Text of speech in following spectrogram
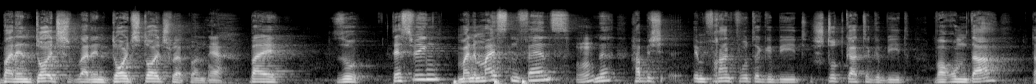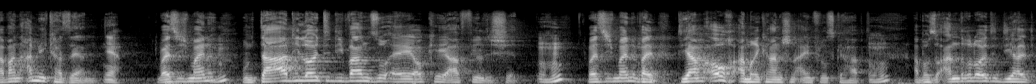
Bei den Deutsch, bei den Deutsch-Deutsch-Rappern. Ja. Bei so, deswegen, meine meisten Fans Mhm. ne, habe ich im Frankfurter Gebiet, Stuttgarter Gebiet. Warum da? Da waren Ami-Kasernen. Ja. Weißt du, ich meine? Und da die Leute, die waren so, ey, okay, I feel the shit. Weißt du, ich meine? Weil die haben auch amerikanischen Einfluss gehabt. Aber so andere Leute, die halt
